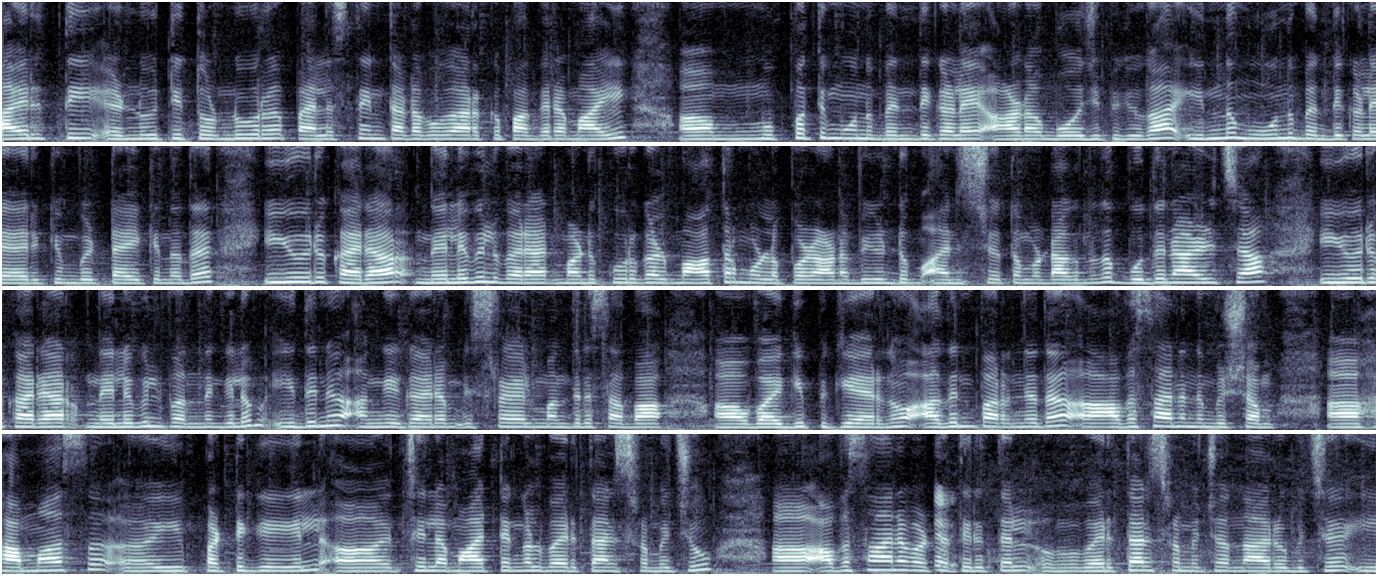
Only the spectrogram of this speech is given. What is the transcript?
ആയിരത്തി എണ്ണൂറ്റി തൊണ്ണൂറ് പലസ്തീൻ തടവുകാർക്ക് പകരമായി മുപ്പത്തിമൂന്ന് ബന്ദികളെ ആണ് മോചിപ്പിക്കുക. ഇന്ന് മൂന്ന് ബന്ദികളെ ആയിരിക്കും വിട്ടയക്കുന്നത്. ഈ ഒരു കരാർ നിലവിൽ വരാൻ മണിക്കൂറുകൾ മാത്രമുള്ളപ്പോഴാണ് വീണ്ടും അനിശ്ചിതത്വം ഉണ്ടാകുന്നത്. ബുധനാഴ്ച ഈ ഒരു കരാർ നിലവിൽ വന്നെങ്കിലും ഇതിന് അംഗീകാരം ഇസ്രായേൽ മന്ത്രിസഭ വൈകിപ്പിക്കുകയായിരുന്നു. അതിന് പറഞ്ഞത് അവസാന നിമിഷം ഹമാസ് ഈ പട്ടികയിൽ ചില മാറ്റങ്ങൾ വരുത്താൻ ശ്രമിച്ചു. അവസാനവട്ട തിരുത്തൽ വരുത്താൻ ശ്രമിച്ചു എന്നാരോപിച്ച് ഈ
